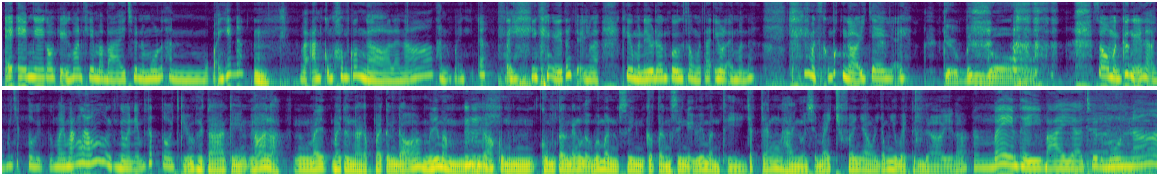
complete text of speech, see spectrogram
em, em nghe câu chuyện của anh khi mà bài To the Moon nó thành một bản hit đó. Ừ. và anh cũng không có ngờ là nó thành một bản hit đó. Tại vì cái nghĩ tới chuyện là khi mình yêu đơn phương xong người ta yêu lại mình á mình cũng bất ngờ y chang vậy. Kiểu bingo xong mình cứ nghĩ là "Ừ, chắc tôi may mắn lắm người này mới thích tôi kiểu người ta kỳ nói là may may tầng nào gặp may tầng đó nếu mà Ừ. người đó cùng cùng tầng năng lượng với mình suy cùng tầng suy nghĩ với mình thì chắc chắn là hai người sẽ match với nhau giống như quẹt Tinder vậy đó Ừm, với em thì bài uh, To the Moon nó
